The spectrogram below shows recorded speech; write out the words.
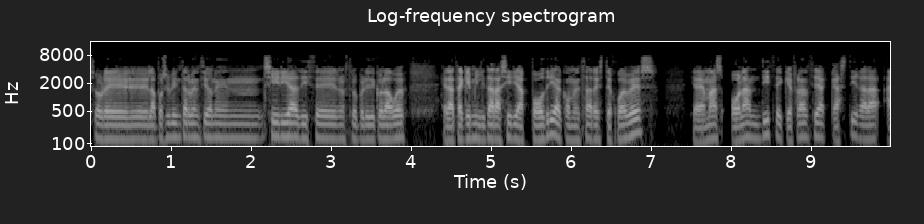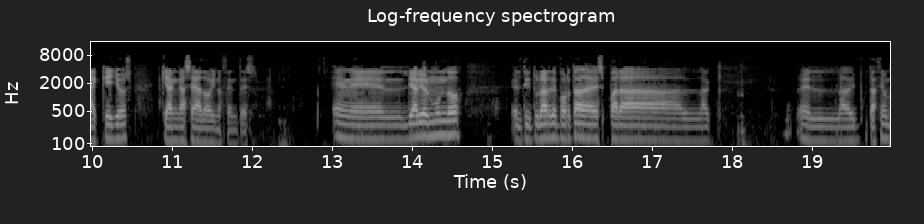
Sobre la posible intervención en Siria, dice nuestro periódico La Web, el ataque militar a Siria podría comenzar este jueves y además Hollande dice que Francia castigará a aquellos que han gaseado a inocentes. En el diario El Mundo, el titular de portada es para la, la diputación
